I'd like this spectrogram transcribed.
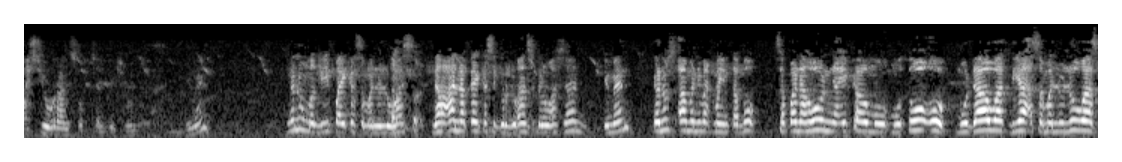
assurance of salvation. Amen? Nganong maglipay ka sa manluluwas, naana kay kasiguraduan sa kaluwasan. Amen? Kanus aman ni mahintabo sa panahon nga ikaw mo mutuo, mudawat diya sa manluluwas,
